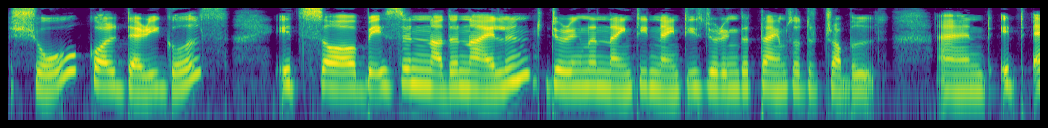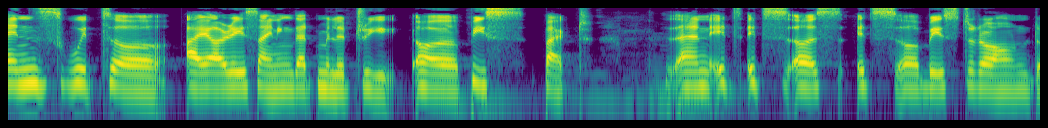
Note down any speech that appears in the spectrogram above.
show called Derry Girls. It's uh, based in Northern Ireland during the 1990s, during the times of the Troubles. And it ends with uh, IRA signing that military uh, peace pact. And it's it's uh, it's uh, based around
